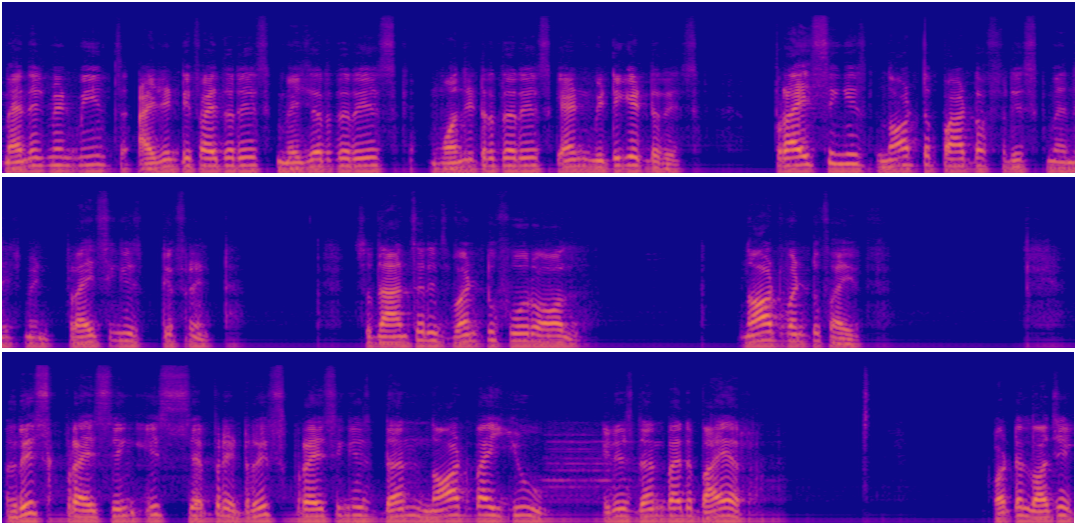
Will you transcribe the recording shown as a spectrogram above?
Management means identify the risk measure the risk monitor the risk and mitigate the risk. Pricing is not the part of risk management. Pricing is different so the answer is 1 to 4 all, not 1 to 5. Risk pricing is separate. Risk pricing is done not by you, it is done by the buyer. What the logic.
